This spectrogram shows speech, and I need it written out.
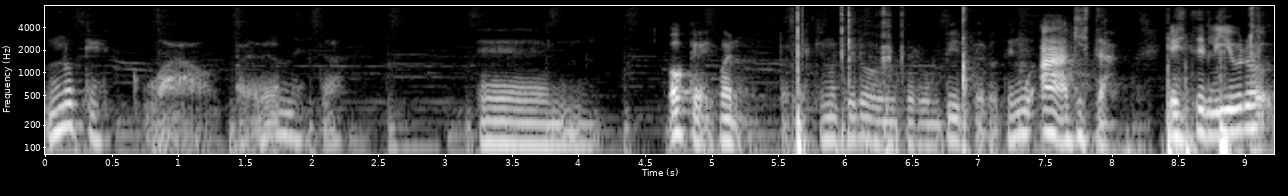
uno que, wow, para ver dónde está. Em, ok, bueno, es que no quiero interrumpir, pero tengo, ah, aquí está. Este libro,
